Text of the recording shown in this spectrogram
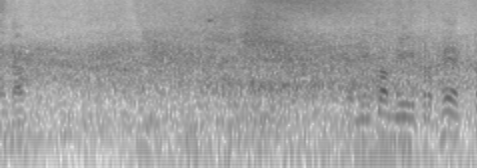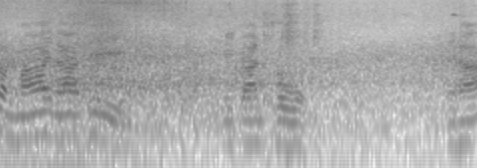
นะครับอันนี้ก็มีประเภทต้นไม้นะที่มีการปลูกนะฮะ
